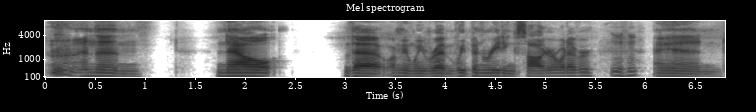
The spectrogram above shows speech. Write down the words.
and then now that I mean we read we've been reading Saga or whatever, Mhm. and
